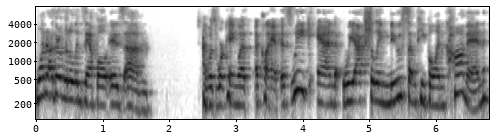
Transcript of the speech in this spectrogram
One other little example is, um, I was working with a client this week and we actually knew some people in common.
